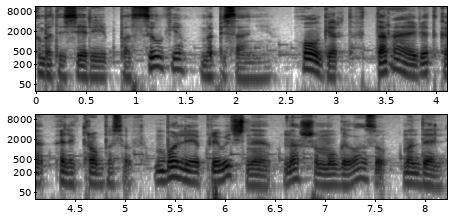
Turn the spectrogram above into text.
об этой серии по ссылке в описании. Олгерт – вторая ветка электробусов, более привычная нашему глазу модель,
